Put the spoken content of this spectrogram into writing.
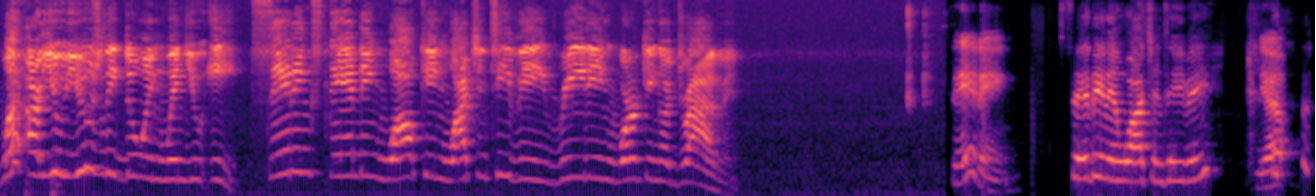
What are you usually doing when you eat? Sitting, standing, walking, watching TV, reading, working, or driving? Sitting. Sitting and watching TV. Yep.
